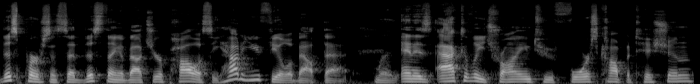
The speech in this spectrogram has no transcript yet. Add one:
this person said this thing about your policy. How do you feel about that? Right, and is actively trying to force competition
